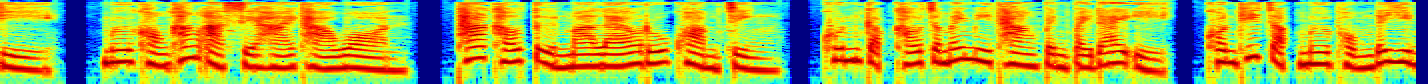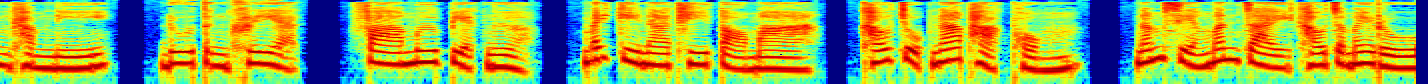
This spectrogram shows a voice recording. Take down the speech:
ที มือของข้างอาจเสียหายถาวร ถ้าเขาตื่นมาแล้วรู้ความจริง คุณกับเขาจะไม่มีทางเป็นไปได้อีก คนที่จับมือผมได้ยินคำนี้ ดูตึงเครียด ฝ่ามือเปียกเหงื่อ ไม่กี่นาทีต่อมา เขาจูบหน้าผากผม น้ำเสียงมั่นใจเขาจะไม่รู้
